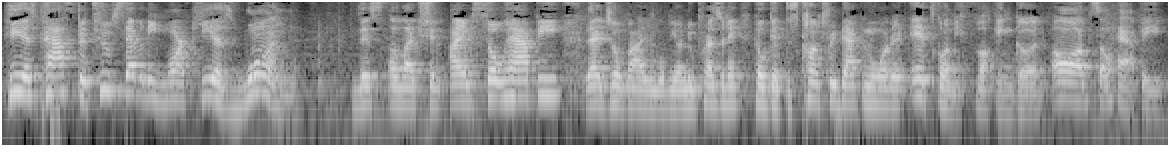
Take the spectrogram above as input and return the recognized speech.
He has passed the 270 mark. He has won this election. I am so happy that Joe Biden will be our new president. He'll get this country back in order. It's to be fucking good. Oh, I'm so happy.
